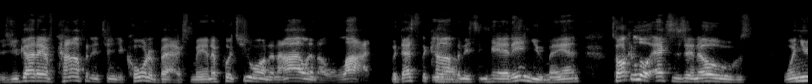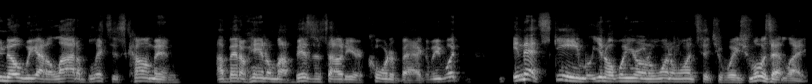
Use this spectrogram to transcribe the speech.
is you got to have confidence in your cornerbacks, man. That puts you on an island a lot, but that's the confidence yeah. he had in you, man. Talking a little X's and O's when you know we got a lot of blitzes coming. I better handle my business out here at cornerback. I mean, what in that scheme, you know, when you're on a one-on-one situation, what was that like?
